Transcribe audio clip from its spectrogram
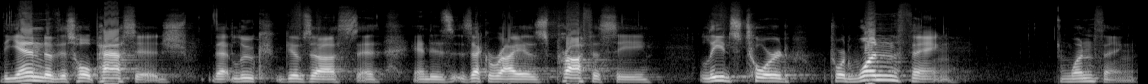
The end of this whole passage that Luke gives us and is Zechariah's prophecy leads toward, toward one thing. One thing.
